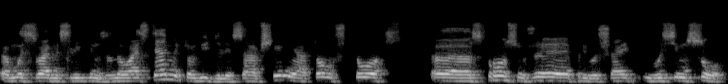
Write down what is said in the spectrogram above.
мы с вами следим за новостями, то видели сообщение о том, что Э, спрос уже превышает и 800,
